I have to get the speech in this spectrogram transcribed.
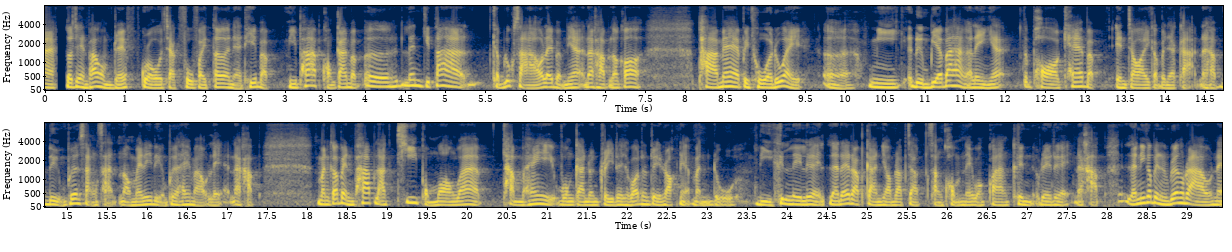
มากๆ เราจะเห็นภาพของเดฟโกรลจาก Foo Fighter เนี่ยที่แบบมีภาพของการแบบเออเล่นกีตาร์กับลูกสาวอะไรแบบเนี้ยนะครับ แล้วก็พาแม่ไปทัวร์ด้วยเออมีดื่มเบียร์บ้างอะไรอย่างเงี้ยพอแค่แบบ enjoy กับบรรยากาศนะครับ ดื่มเพื่อสังสรรค์เราไม่ได้ดื่มเพื่อให้เมาเลยนะครับ มันก็เป็นภาพลักษณ์ที่ผมมองว่า ทำให้วงการดนตรีโดยเฉพาะดนตรีร็อกเนี่ยมันดูดีขึ้นเรื่อยๆ และได้รับการยอมรับจากสังคมในวงกว้างขึ้นเรื่อยๆนะครับและนี่ก็เป็นเรื่องราวใน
